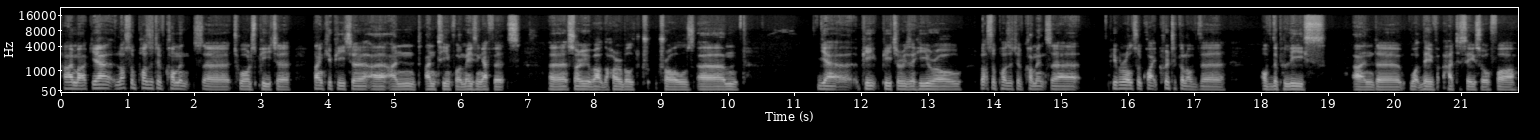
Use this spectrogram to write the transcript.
Hi, Mark. Yeah, lots of positive comments uh, towards Peter. Thank you, Peter, uh, and and team for amazing efforts. Uh, sorry about the horrible tr- trolls. Um, yeah, P- Peter is a hero. Lots of positive comments. Uh, people are also quite critical of the of the police and uh, what they've had to say so far.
